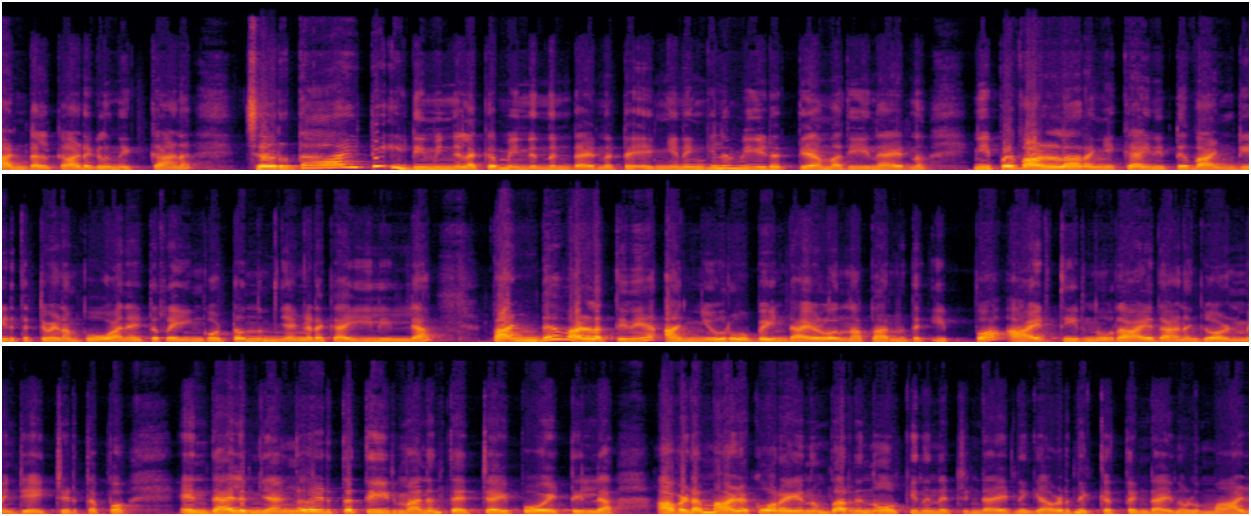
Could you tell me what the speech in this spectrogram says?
കണ്ടൽക്കാടുകൾ നിൽക്കുകയാണ് ചെറുതായിട്ട് ഇടിമിന്നലൊക്കെ മിന്നുന്നുണ്ടായിരുന്നു കേട്ടോ എങ്ങനെങ്കിലും വീടെത്തിയാൽ മതി എന്നായിരുന്നു ഇനിയിപ്പോൾ വള്ളം ഇറങ്ങി കഴിഞ്ഞിട്ട് വണ്ടി എടുത്തിട്ട് വേണം പോകാനായിട്ട് റെയിൻകോട്ടൊന്നും ഞങ്ങളുടെ കയ്യിലില്ല. പണ്ട് വള്ളത്തിന് അഞ്ഞൂറ് രൂപ ഉണ്ടായുള്ളൂ എന്നാണ് പറഞ്ഞത്. ഇപ്പോൾ ആയിരത്തി ഇരുന്നൂറ് ആയതാണ് ഗവൺമെന്റ് ഏറ്റെടുത്തപ്പോൾ എന്തായാലും ഞങ്ങളെടുത്ത തീരുമാനം തെറ്റായി പോയിട്ടില്ല. അവിടെ മഴ കുറയെന്നും പറഞ്ഞ് നോക്കി നിന്നിട്ടുണ്ടായിരുന്നെങ്കിൽ അവിടെ നിൽക്കത്തുണ്ടായിരുന്നുള്ളൂ മഴ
